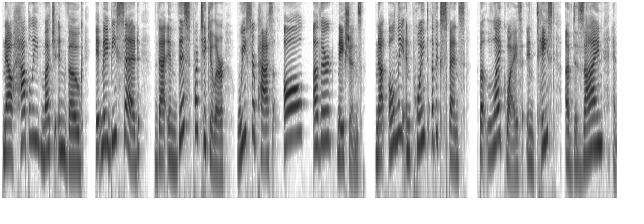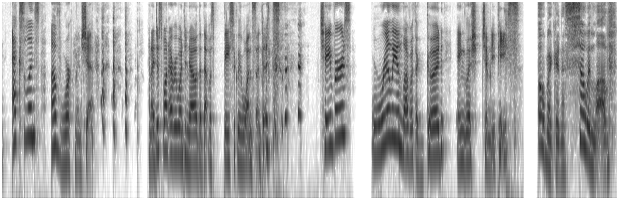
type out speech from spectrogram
Now, happily much in vogue, it may be said that in this particular we surpass all other nations, not only in point of expense, but likewise in taste of design and excellence of workmanship. and I just want everyone to know that that was basically one sentence. Chambers, really in love with a good English chimney piece. oh my goodness, so in love.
